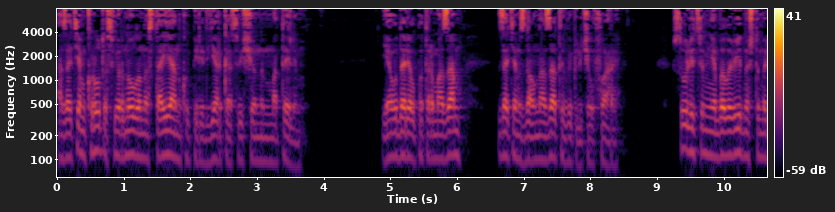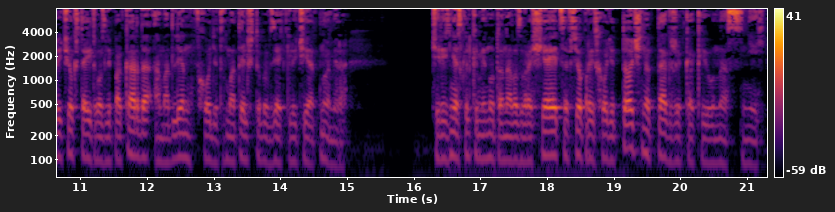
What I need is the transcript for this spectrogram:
а затем круто свернула на стоянку перед ярко освещенным мотелем. Я ударил по тормозам, затем сдал назад и выключил фары. С улицы мне было видно, что морячок стоит возле Пакарда, а Мадлен входит в мотель, чтобы взять ключи от номера. Через несколько минут она возвращается, все происходит точно так же, как и у нас с ней.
